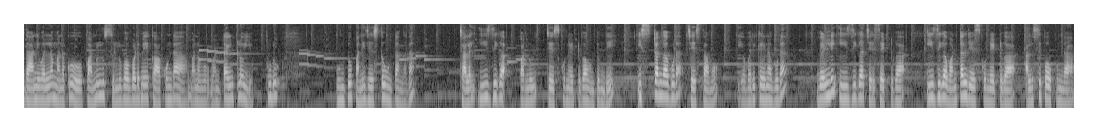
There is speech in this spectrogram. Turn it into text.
దానివల్ల మనకు పనులు సులువవ్వడమే కాకుండా మనము వంట ఇంట్లో ఎప్పుడు ఉంటూ పని చేస్తూ ఉంటాం కదా. చాలా ఈజీగా పనులు చేసుకునేట్టుగా ఉంటుంది. ఇష్టంగా కూడా చేస్తాము. ఎవరికైనా కూడా వెళ్ళి ఈజీగా చేసేట్టుగా ఈజీగా వంటలు చేసుకునేట్టుగా అలసిపోకుండా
